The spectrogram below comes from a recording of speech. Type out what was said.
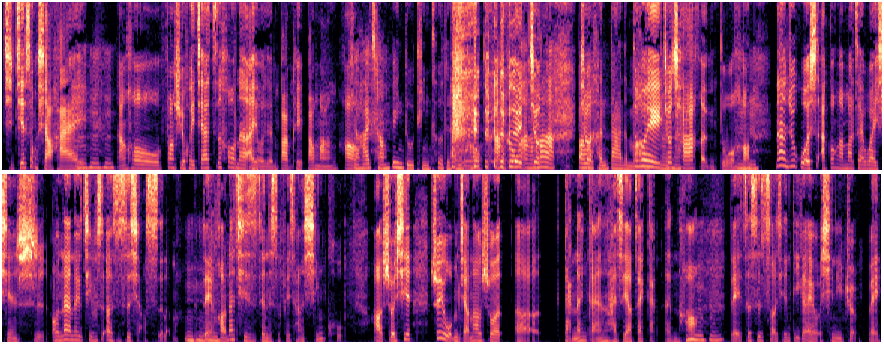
去接送小孩，嗯、哼哼然后放学回家之后呢，哎、嗯、有人帮可以帮忙哈。小孩肠病毒停课的时候，对对对，阿公阿妈帮了很大的忙，对，就差很多哈。那如果是阿公阿妈在外县市，哦，那那个几乎是二十四小时了嘛，对不对？好，那其实真的是非常辛苦。好，首先，所以我们讲到说，呃，感恩感恩还是要再感恩哈。嗯、对，这是首先第一个要有心理准备。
